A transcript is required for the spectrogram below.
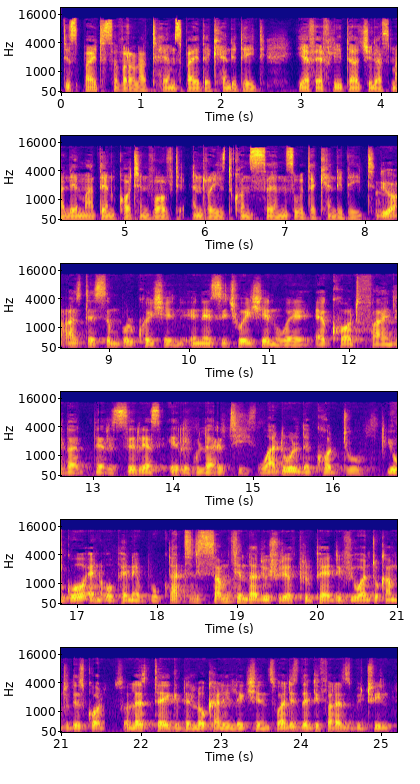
despite several attempts by the candidate. EFF leader Julius Malema then got involved and raised concerns with the candidate. You are asked a simple question. In a situation where a court finds that there is serious irregularities, what will the court do? You go and open a book. That is something that you should have prepared if you want to come to this court. So let's take the local elections. What is the difference between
